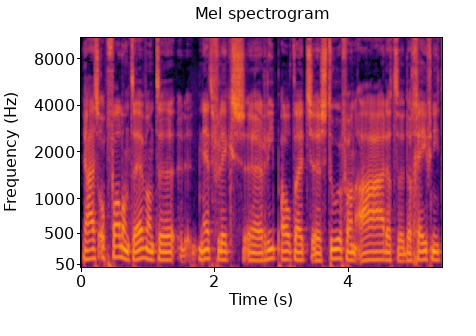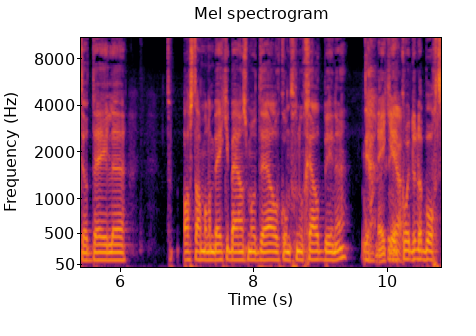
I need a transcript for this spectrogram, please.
Ja, is opvallend, hè? Want eh, Netflix eh, riep altijd eh, stoer van... ah, dat, dat geeft niet, dat delen. Het past allemaal een beetje bij ons model. Komt genoeg geld binnen. Ja, Weet je, ja. kort door de bocht,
